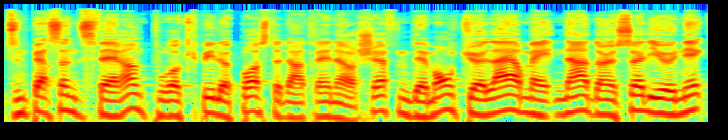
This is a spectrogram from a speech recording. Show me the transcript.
d'une personne différente pour occuper le poste d'entraîneur-chef nous démontrent que l'ère maintenant d'un seul et unique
